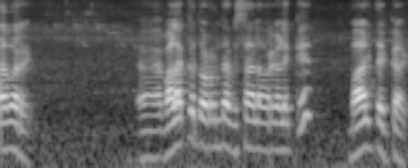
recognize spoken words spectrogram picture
தவறு. வழக்கு தொடர்ந்த விசால் அவர்களுக்கு வாழ்த்துக்கள்.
